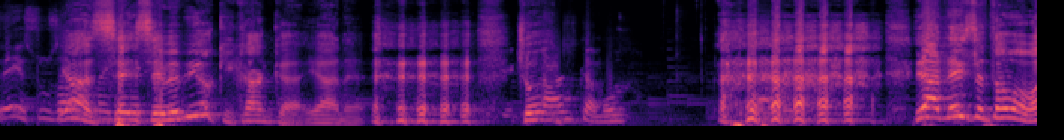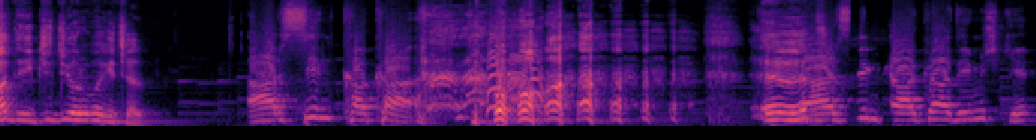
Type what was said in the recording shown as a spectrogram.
Neyse ya uzatmaya se- gerek yok. sebebi yok ki kanka yani. Çok Kankam o ya neyse tamam hadi ikinci yoruma geçelim. Ersin Kaka. Evet. Ersin Kaka demiş ki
